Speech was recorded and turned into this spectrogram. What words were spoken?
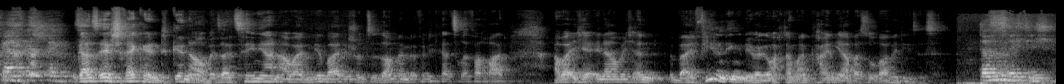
Ganz erschreckend. Ganz erschreckend, genau. Seit zehn Jahren arbeiten wir beide schon zusammen im Öffentlichkeitsreferat. Aber ich erinnere mich an, bei vielen Dingen, die wir gemacht haben, an kein Jahr, was so war wie dieses. Das ist richtig.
